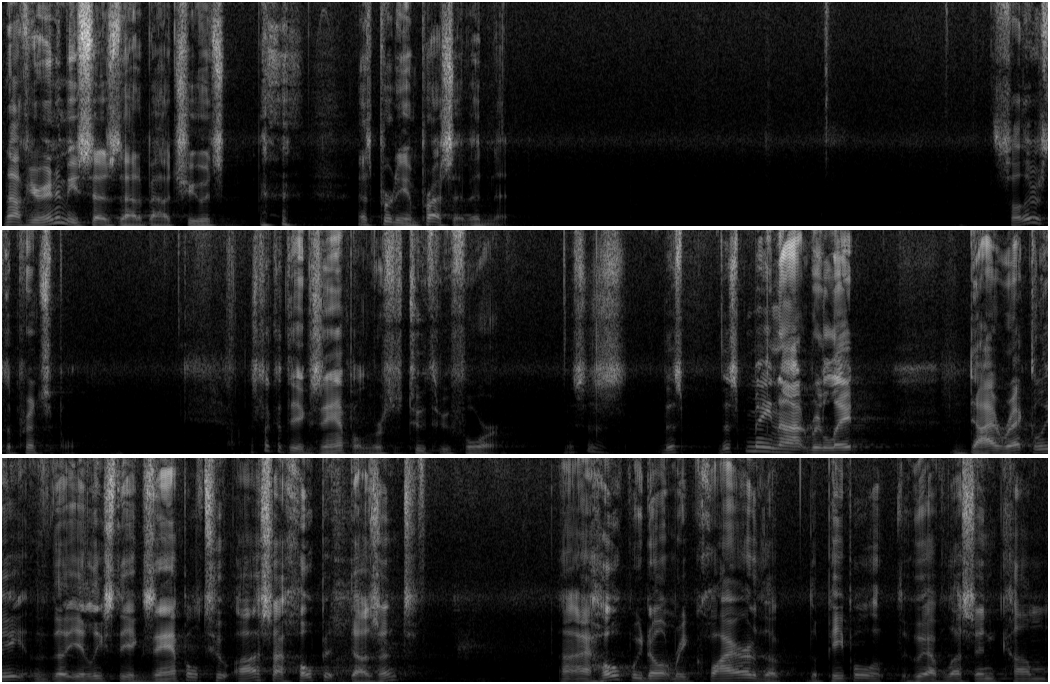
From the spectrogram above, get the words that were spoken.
Now, if your enemy says that about you, it's, that's pretty impressive, isn't it? So there's the principle. Let's look at the example verses 2 through 4. This, is, this, this may not relate directly, the, at least the example, to us. I hope it doesn't. I hope we don't require the, the people who have less income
